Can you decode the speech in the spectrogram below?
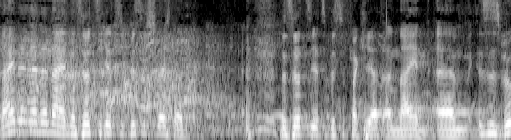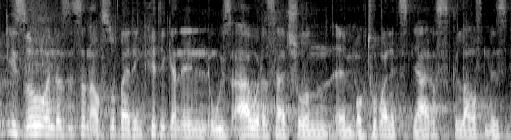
Nein, nein, nein, nein, nein, das hört sich jetzt ein bisschen schlecht an. Das hört sich jetzt ein bisschen verkehrt an. Nein, ähm, ist es wirklich so, und das ist dann auch so bei den Kritikern in den USA, wo das halt schon im Oktober letzten Jahres gelaufen ist,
